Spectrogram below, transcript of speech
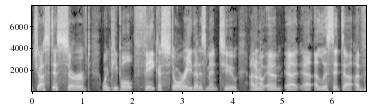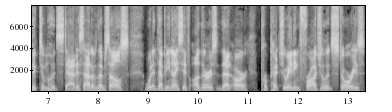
justice served when people fake a story that is meant to, I don't know, um, uh, uh, elicit uh, a victimhood status out of themselves? Wouldn't that be nice if others that are perpetuating fraudulent stories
